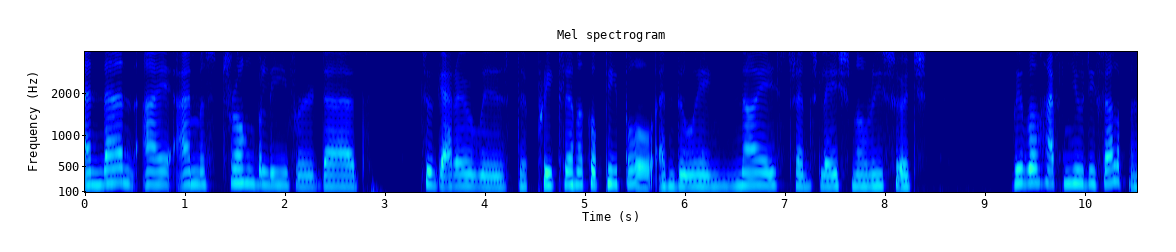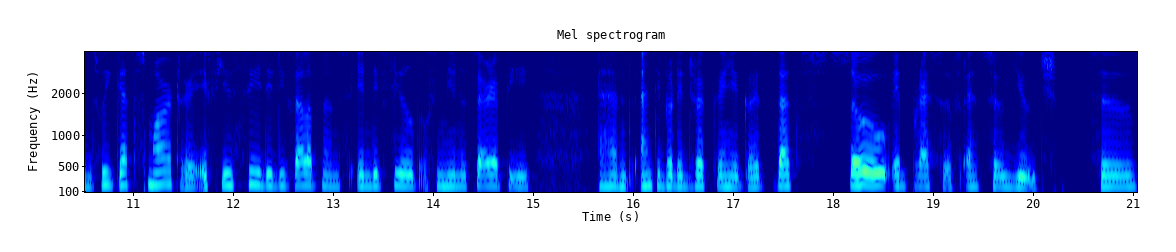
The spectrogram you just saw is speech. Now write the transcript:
and then I, I'm a strong believer that together with the preclinical people and doing nice translational research, we will have new developments. We get smarter. If you see the developments in the field of immunotherapy and antibody drug conjugate, that's so impressive and so huge. So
